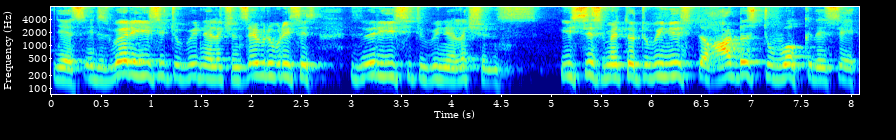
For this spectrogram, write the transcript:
Yes, it is very easy to win elections. Everybody says it's very easy to win elections. Easiest method to win is the hardest to work, they say.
